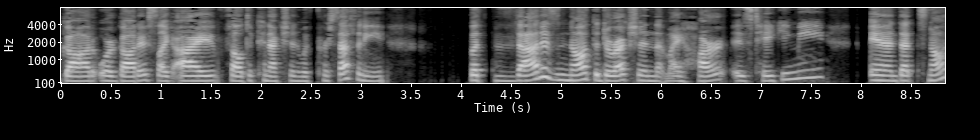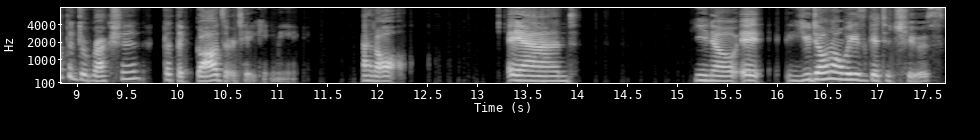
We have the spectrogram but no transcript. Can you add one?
god or goddess, like I felt a connection with Persephone, but that is not the direction that my heart is taking me, and that's not the direction that the gods are taking me at all. And you know, it you don't always get to choose.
